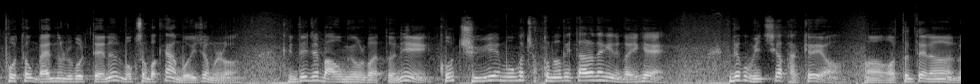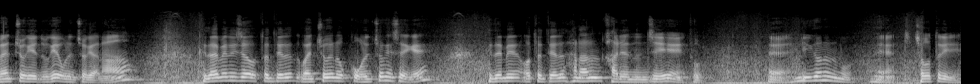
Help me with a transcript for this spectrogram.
보통 맨눈을 볼 때는 목성밖에 안 보이죠, 물론. 근데 이제 망원경을 봤더니 그 주위에 뭔가 조그맣게 따라다니는 거야, 이게. 근데 그 위치가 바뀌어요. 어, 떤 때는 왼쪽에 두 개, 오른쪽에 하나. 그 다음에는 이제 어떤 때는 왼쪽에 없고 오른쪽에 세 개. 그 다음에 어떤 때는 하나는 가렸는지, 도, 예, 이거는 뭐, 예, 저것들이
